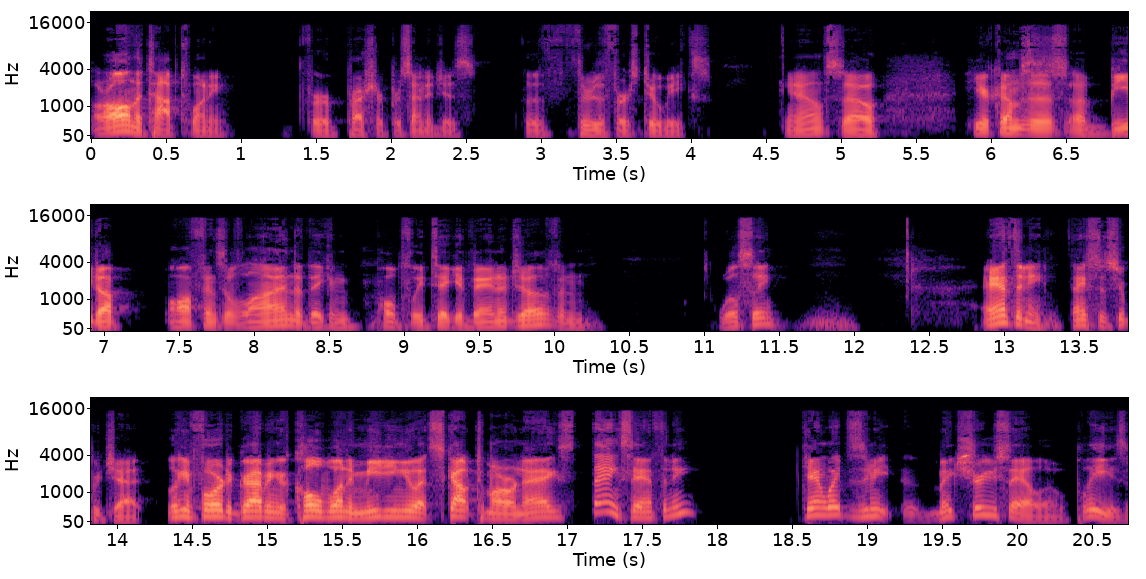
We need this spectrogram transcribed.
are all in the top 20 for pressure percentages through the first two weeks. You know, so here comes a, a beat up offensive line that they can hopefully take advantage of, and we'll see. Anthony, thanks for the super chat. Looking forward to grabbing a cold one and meeting you at Scout tomorrow, Nags. Thanks, Anthony. Can't wait to meet. Make sure you say hello, please.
